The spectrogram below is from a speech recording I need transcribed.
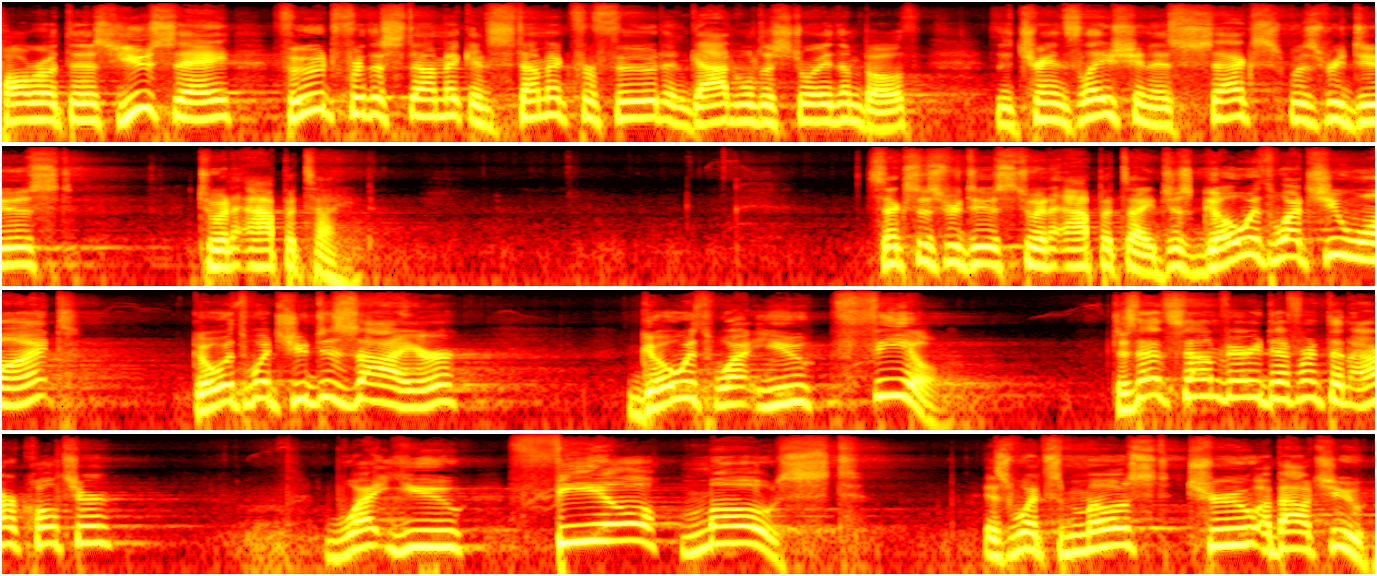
Paul wrote this You say, food for the stomach and stomach for food, and God will destroy them both. The translation is sex was reduced to an appetite. Sex was reduced to an appetite. Just go with what you want, go with what you desire, go with what you feel. Does that sound very different than our culture? What you feel most is what's most true about you.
